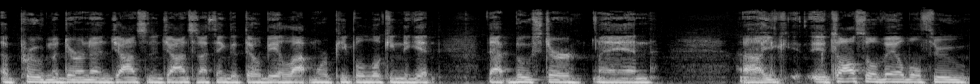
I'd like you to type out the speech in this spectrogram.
approved Moderna and Johnson and Johnson, I think that there will be a lot more people looking to get that booster and uh, you, it's also available through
